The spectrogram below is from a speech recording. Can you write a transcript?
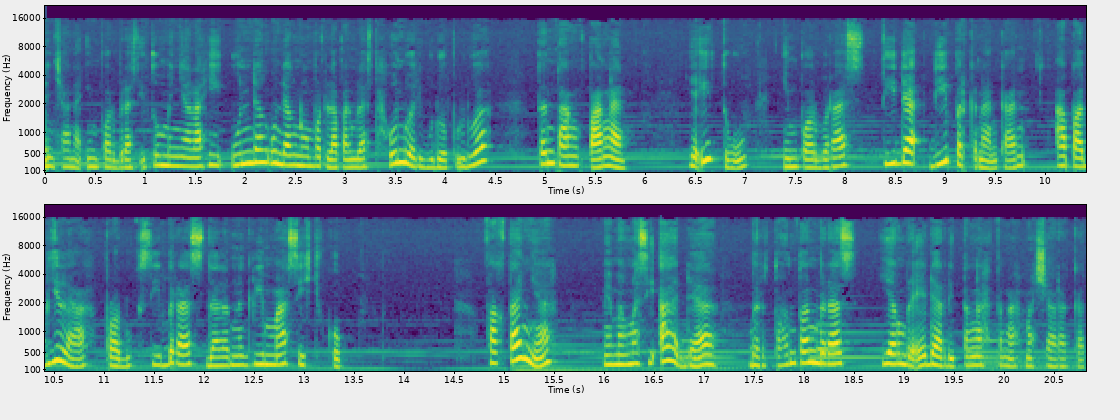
rencana impor beras itu menyalahi Undang-Undang Nomor 18 Tahun 2022 tentang pangan yaitu impor beras tidak diperkenankan apabila produksi beras dalam negeri masih cukup. Faktanya, memang masih ada bertonton beras yang beredar di tengah-tengah masyarakat.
